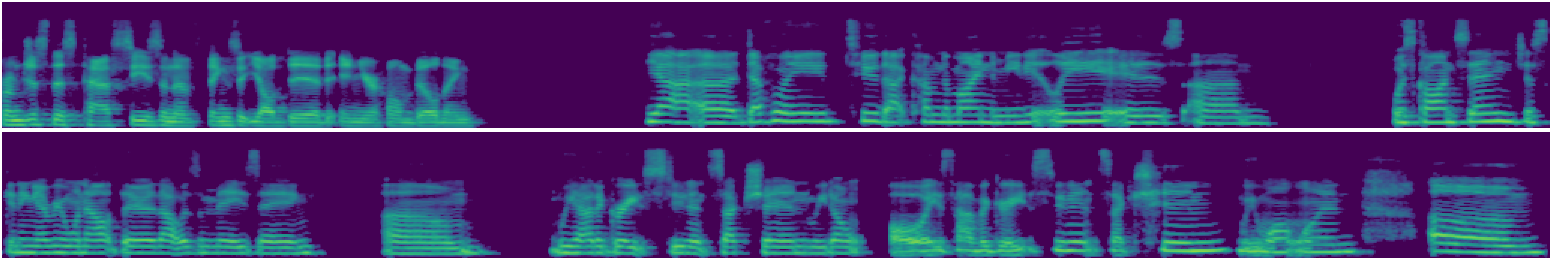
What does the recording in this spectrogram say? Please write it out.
from just this past season of things that y'all did in your home building? Yeah, uh, definitely two that come to mind immediately is um, Wisconsin, just getting everyone out there. That was amazing. Um, we had a great student section. We don't always have a great student section. We want one. Um,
